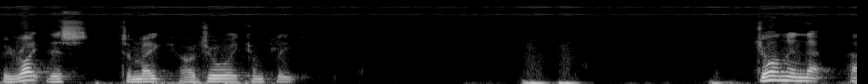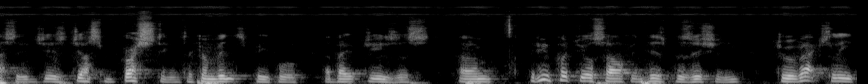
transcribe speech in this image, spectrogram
We write this to make our joy complete. John in that passage is just bursting to convince people about Jesus. Um, if you put yourself in his position to have actually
